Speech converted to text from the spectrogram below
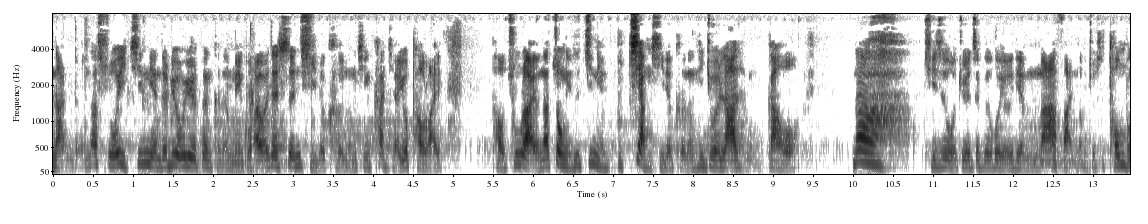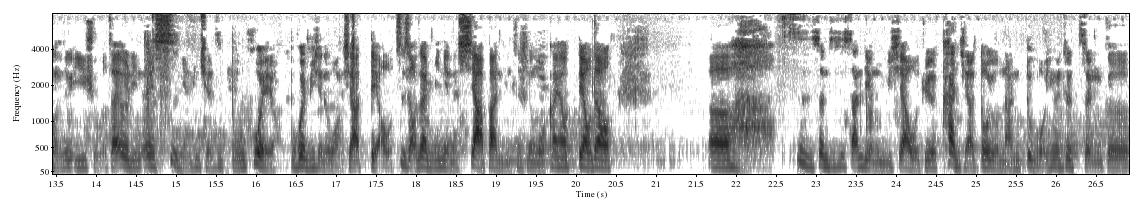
难的。那所以今年的六月份可能美国还会再升息的可能性看起来又跑来跑出来了。那重点是今年不降息的可能性就会拉得很高哦，那。其实我觉得这个会有一点麻烦哦，就是通膨的这个 issue，在二零二四年之前是不会哦，不会明显的往下掉，至少在明年的下半年之前，我看要掉到呃四甚至是三点五以下，我觉得看起来都有难度哦，因为这整个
